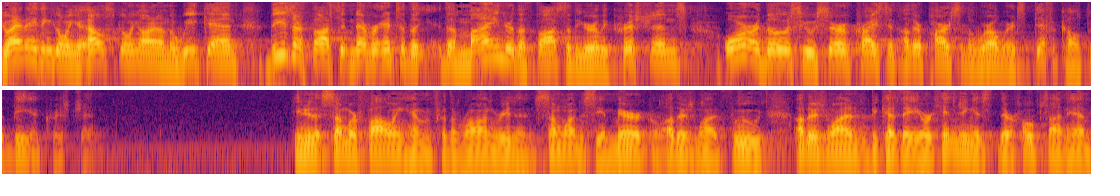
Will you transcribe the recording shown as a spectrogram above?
do I have anything going else going on on the weekend? These are thoughts that never enter the, the mind or the thoughts of the early Christians or those who serve Christ in other parts of the world where it's difficult to be a Christian. He knew that some were following him for the wrong reasons. Some wanted to see a miracle. Others wanted food. Others wanted because they were hinging his, their hopes on him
